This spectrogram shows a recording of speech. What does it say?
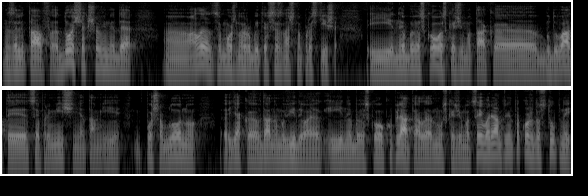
не залітав е, дощ, якщо він іде. Е, Але це можна робити все значно простіше. І не обов'язково, скажімо так, е, будувати це приміщення там і по шаблону е, як в даному відео, і не обов'язково купляти. Але, ну, скажімо, цей варіант він також доступний.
